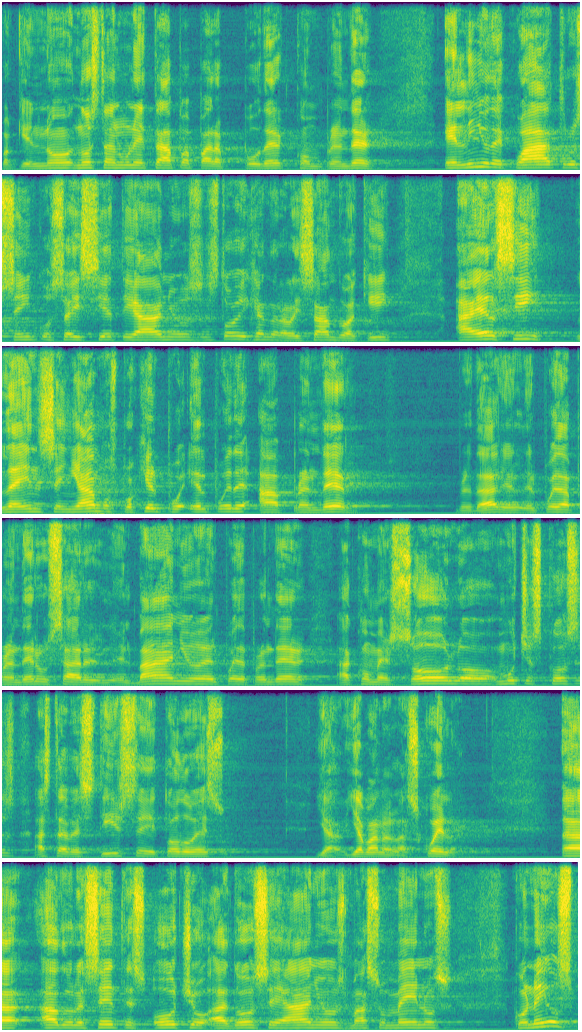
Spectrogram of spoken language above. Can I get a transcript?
Porque no, no está en una etapa para poder comprender. El niño de cuatro, cinco, seis, siete años, estoy generalizando aquí, a él sí le enseñamos porque él, él puede aprender. ¿verdad? Él, puede aprender a usar el, baño, él puede aprender a comer solo, muchas cosas, hasta vestirse y todo eso. Ya, ya van a la escuela. Ah, adolescentes 8 a 12 años más o menos, con ellos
